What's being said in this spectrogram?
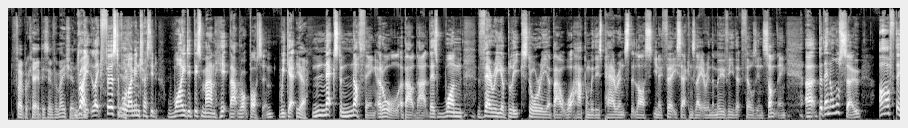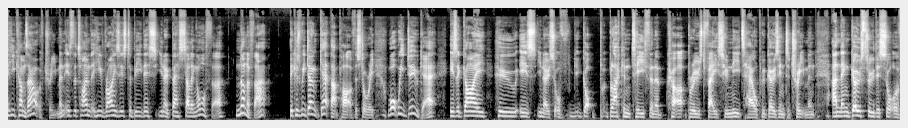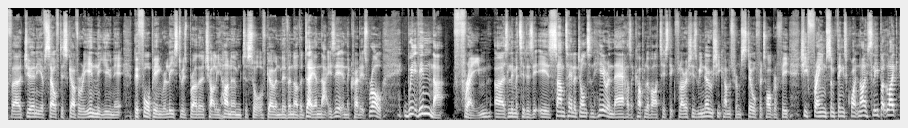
fabricated this information. Right, like first of all, I'm interested. Why did this man hit that rock bottom? We get Yeah. next to nothing at all about that. There's one very oblique story about what happened with his parents that lasts, you know, 30 seconds later in the movie that fills in something. Uh, but then also. After he comes out of treatment is the time that he rises to be this, you know, best-selling author. None of that because we don't get that part of the story. What we do get is a guy who is, you know, sort of got blackened teeth and a cut up, bruised face, who needs help, who goes into treatment, and then goes through this sort of uh, journey of self discovery in the unit before being released to his brother, Charlie Hunnam, to sort of go and live another day. And that is it, and the credits roll. Within that, frame, uh, as limited as it is. Sam Taylor Johnson here and there has a couple of artistic flourishes. We know she comes from still photography. She frames some things quite nicely, but like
